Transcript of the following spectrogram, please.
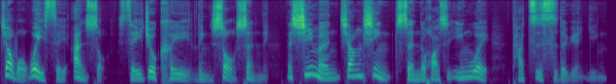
叫我为谁按手，谁就可以领受圣灵。”那西门相信神的话，是因为他自私的原因。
